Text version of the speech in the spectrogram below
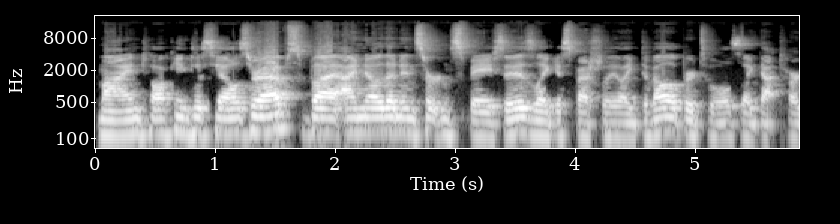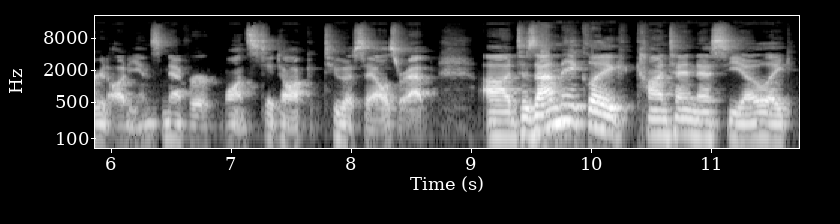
mind talking to sales reps, but I know that in certain spaces, like especially like developer tools, like that target audience never wants to talk to a sales rep. Uh, does that make like content SEO like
